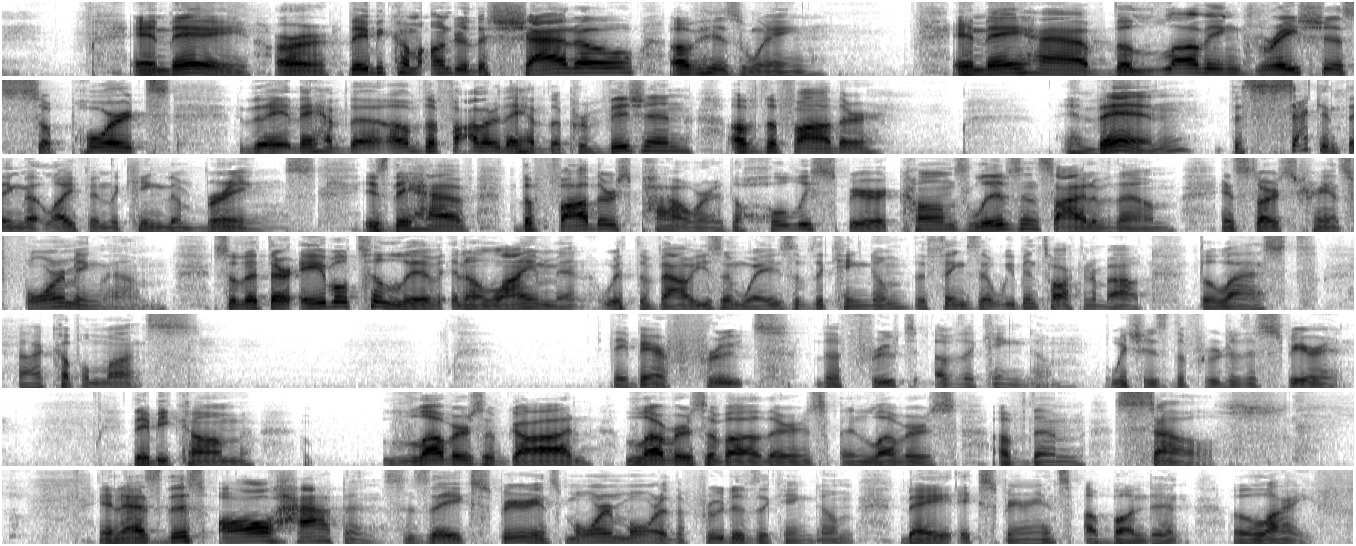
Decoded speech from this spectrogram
And they are they become under the shadow of his wing. And they have the loving, gracious support. They, they have the of the Father, they have the provision of the Father. And then the second thing that life in the kingdom brings is they have the Father's power. The Holy Spirit comes, lives inside of them, and starts transforming them so that they're able to live in alignment with the values and ways of the kingdom, the things that we've been talking about the last uh, couple months. They bear fruit, the fruit of the kingdom, which is the fruit of the Spirit. They become lovers of God, lovers of others, and lovers of themselves. And as this all happens, as they experience more and more the fruit of the kingdom, they experience abundant life.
